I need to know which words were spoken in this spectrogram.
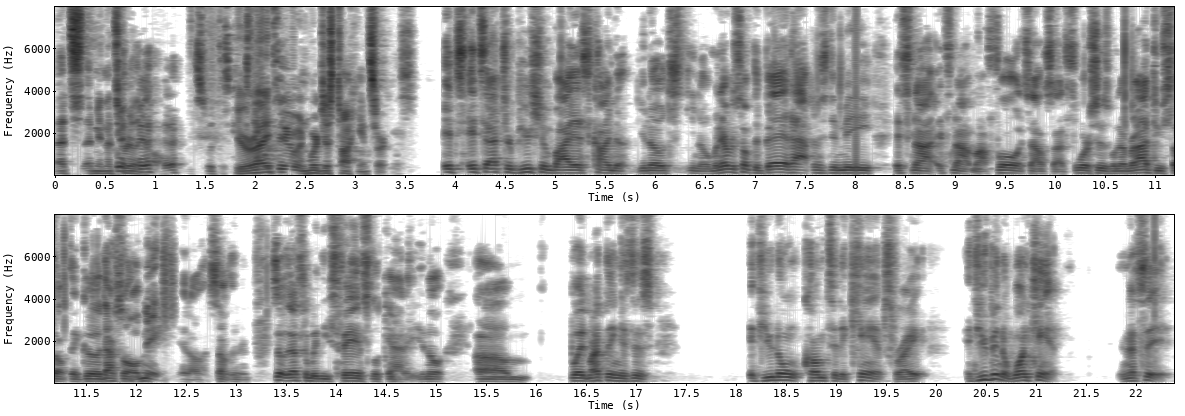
That's, I mean, that's really all. That's what this You're right. to, and we're just talking in circles it's it's attribution bias kind of you know it's you know whenever something bad happens to me it's not it's not my fault it's outside forces whenever i do something good that's all me you know something so that's the way these fans look at it you know um, but my thing is this if you don't come to the camps right if you've been to one camp and that's it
